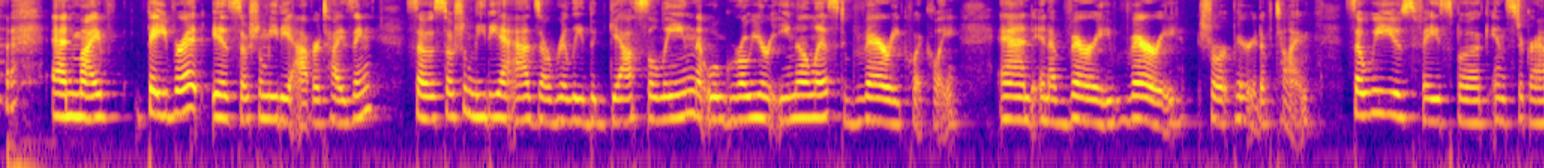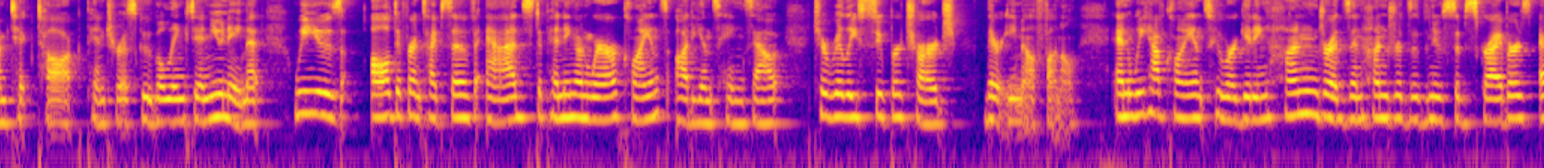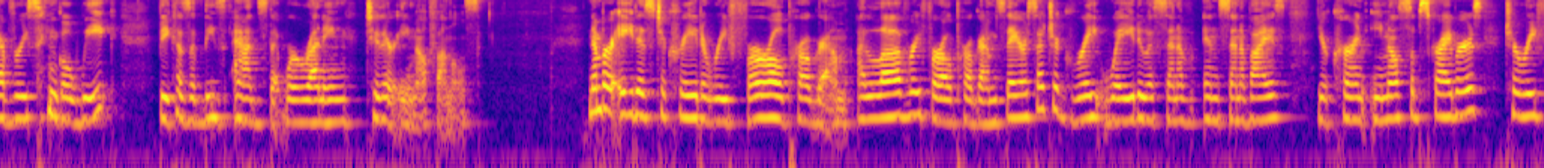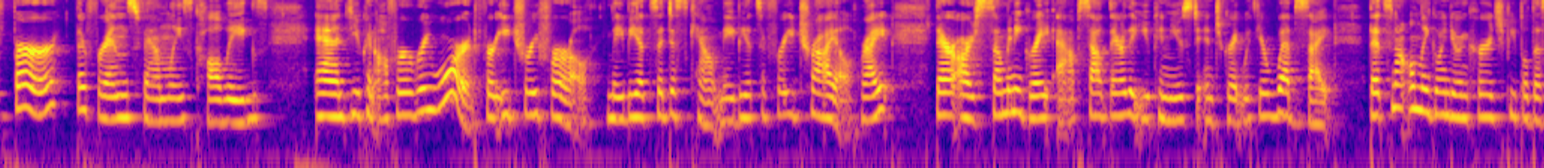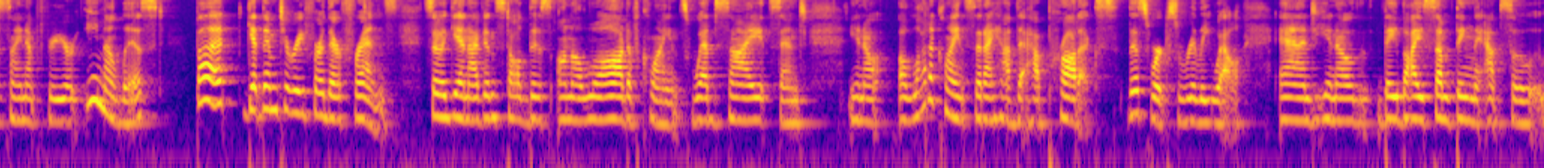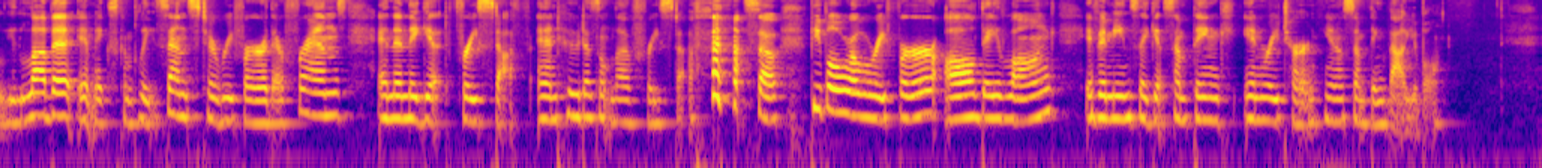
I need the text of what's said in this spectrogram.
and my favorite is social media advertising. So, social media ads are really the gasoline that will grow your email list very quickly and in a very, very short period of time. So we use Facebook, Instagram, TikTok, Pinterest, Google, LinkedIn, you name it. We use all different types of ads depending on where our client's audience hangs out to really supercharge their email funnel. And we have clients who are getting hundreds and hundreds of new subscribers every single week because of these ads that we're running to their email funnels. Number eight is to create a referral program. I love referral programs. They are such a great way to incentivize your current email subscribers to refer their friends, families, colleagues, and you can offer a reward for each referral. Maybe it's a discount, maybe it's a free trial, right? There are so many great apps out there that you can use to integrate with your website that's not only going to encourage people to sign up for your email list, but get them to refer their friends. So again, I've installed this on a lot of clients' websites and you know, a lot of clients that I have that have products. This works really well. And you know, they buy something they absolutely love it. It makes complete sense to refer their friends and then they get free stuff. And who doesn't love free stuff? so, people will refer all day long if it means they get something in return, you know, something valuable.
